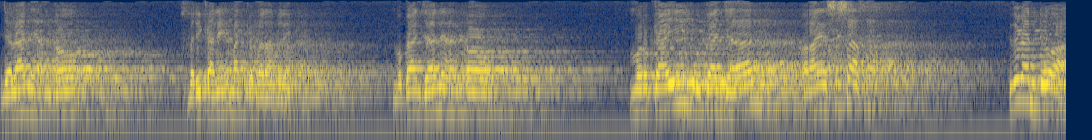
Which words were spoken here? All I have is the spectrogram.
jalan yang engkau berikan nikmat kepada mereka. Bukan jalan yang engkau murkai bukan jalan orang yang sesat. Itu kan doa.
